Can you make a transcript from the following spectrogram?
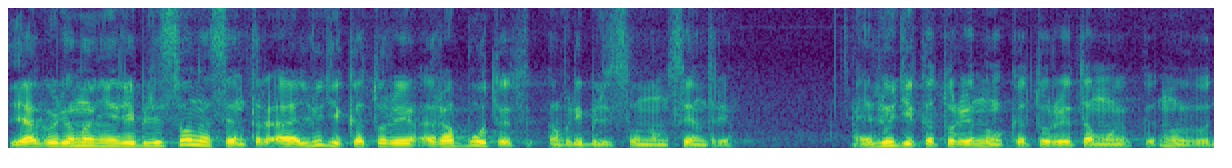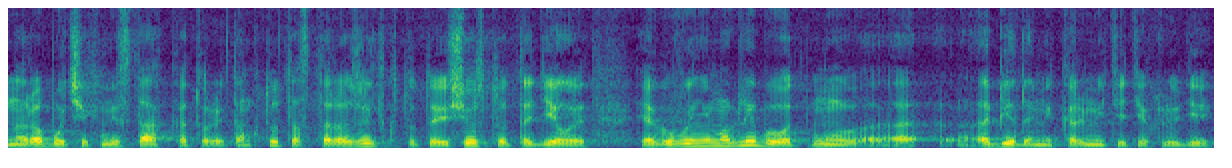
Я говорю, ну не реабилитационный центр, а люди, которые работают в реабилитационном центре люди, которые, ну, которые там ну, на рабочих местах, которые там кто-то сторожит, кто-то еще что-то делает. Я говорю, вы не могли бы вот, ну, обедами кормить этих людей?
